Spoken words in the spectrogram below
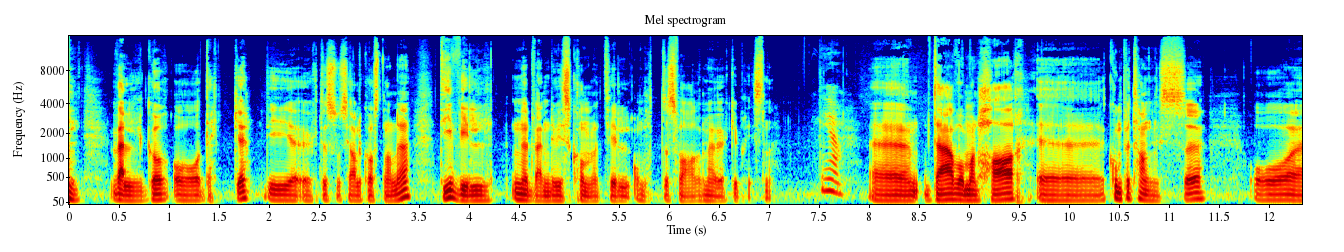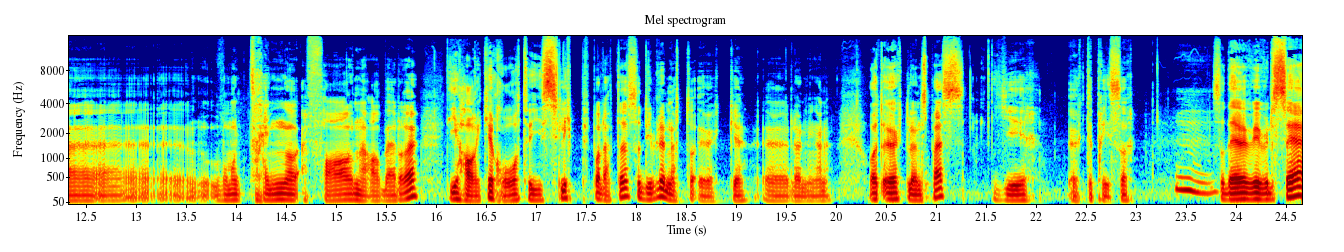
velger å dekke de økte sosiale kostnadene. De vil nødvendigvis komme til å måtte svare med å øke prisene. Ja. Eh, der hvor man har eh, kompetanse og eh, hvor man trenger erfarne arbeidere, de har ikke råd til å gi slipp på dette, så de blir nødt til å øke eh, lønningene. Og et økt lønnspress gir økte priser. Mm. Så det vi vil se,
